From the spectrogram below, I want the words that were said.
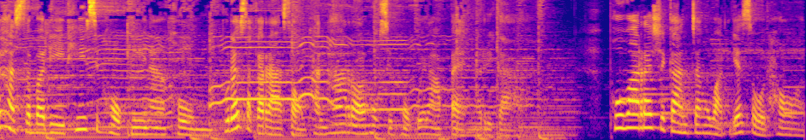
ฤหัสบดีที่ 16 มีนาคม พุทธศักราช 2566 เวลา 8 นาฬิกา ผู้ว่าราชการจังหวัดยะโสธร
